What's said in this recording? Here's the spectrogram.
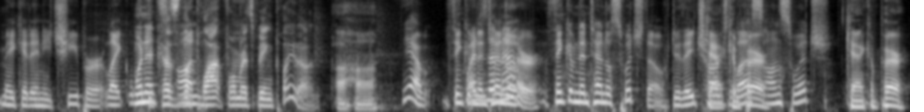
make it any cheaper? Like when it's because on, the platform it's being played on. Yeah. Think Why of does that Nintendo. matter? Think of Nintendo Switch though. Do they charge less on Switch? Can't compare.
